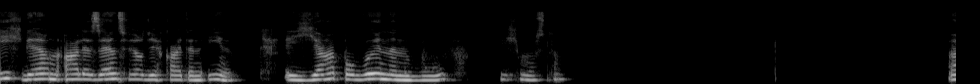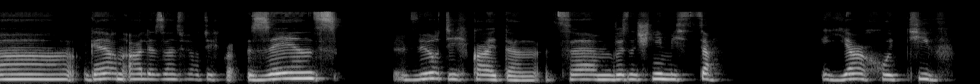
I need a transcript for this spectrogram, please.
Ich gern alle Sehenswürdigkeiten in. Я повинен був, ich musste. Äh, gern alle Sehenswürdigkeiten. Sehenswürdigkeiten – це визначні місця. Я хотів.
